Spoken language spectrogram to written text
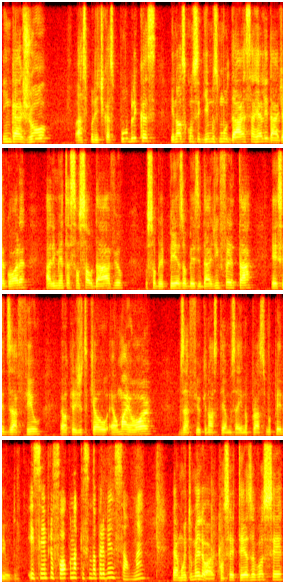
engajou as políticas públicas e nós conseguimos mudar essa realidade. Agora, alimentação saudável, o sobrepeso, a obesidade, enfrentar esse desafio, eu acredito que é o, é o maior desafio que nós temos aí no próximo período. E sempre o foco na questão da prevenção, né? É muito melhor. Com certeza você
